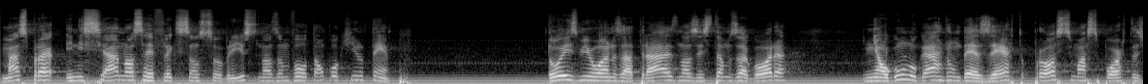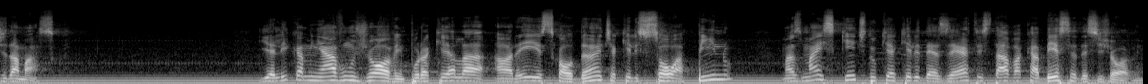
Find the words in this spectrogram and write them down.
Mas para iniciar nossa reflexão sobre isso, nós vamos voltar um pouquinho no tempo. Dois mil anos atrás, nós estamos agora em algum lugar num deserto próximo às portas de Damasco. E ali caminhava um jovem por aquela areia escaldante, aquele sol a pino, mas mais quente do que aquele deserto estava a cabeça desse jovem.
